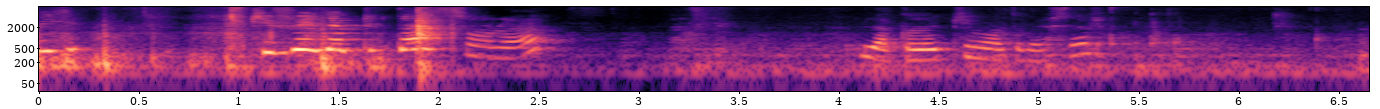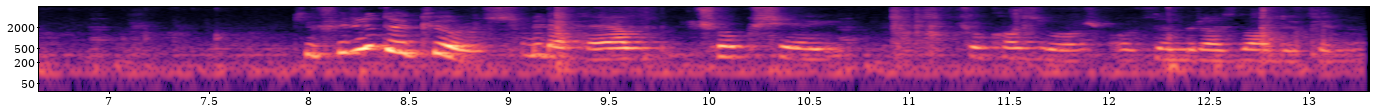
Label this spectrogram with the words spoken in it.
bir döktükten sonra bir dakika dökeyim arkadaşlar. Kefiri döküyoruz. Bir dakika ya çok şey çok az var. O yüzden biraz daha dökelim.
